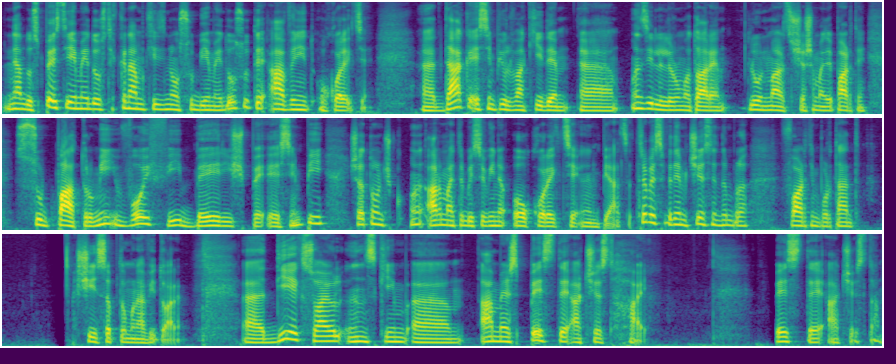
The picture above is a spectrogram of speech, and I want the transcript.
ne-am dus peste EMA 200, când am închis din nou sub EMA 200, a venit o corecție. Dacă S&P-ul va închide în zilele următoare, luni, marți și așa mai departe, sub 4000, voi fi bearish pe S&P și atunci ar mai trebui să vină o corecție în piață. Trebuie să vedem ce se întâmplă foarte important și săptămâna viitoare. DXY-ul, în schimb, a mers peste acest high peste acesta.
